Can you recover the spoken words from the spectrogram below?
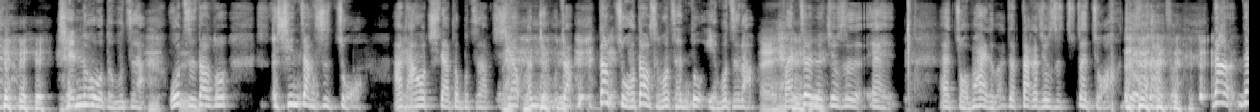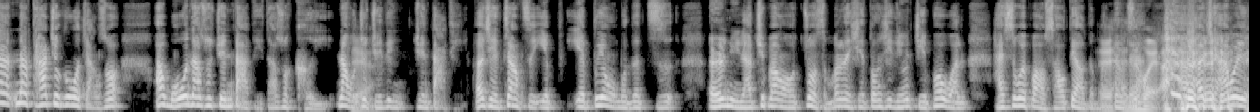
前后都不知道，我只知道说心脏是左。啊，然后其他都不知道，其他完全不知道，到左到什么程度也不知道，反正呢就是，哎，哎左派的吧，这大概就是在左，就是这样子。那那那他就跟我讲说。啊！我问他说捐大体，他说可以，那我就决定捐大体，而且这样子也也不用我的子儿女呢去帮我做什么那些东西，你们解剖完还是会把我烧掉的嘛，对不对？会啊，而且还会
